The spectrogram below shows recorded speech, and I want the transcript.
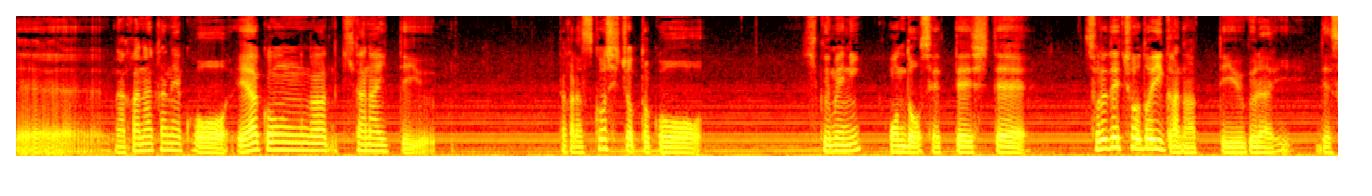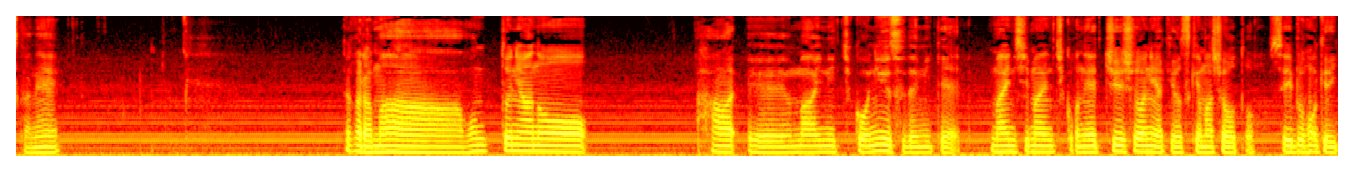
えーなかなかねこうエアコンが効かないっていう。だから少しちょっとこう低めに温度を設定してそれでちょうどいいかなっていうぐらいですかね。だからまあ本当にあのは、えー毎日こうニュースで見て毎日毎日こう熱中症には気をつけましょうと水分補給いっ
